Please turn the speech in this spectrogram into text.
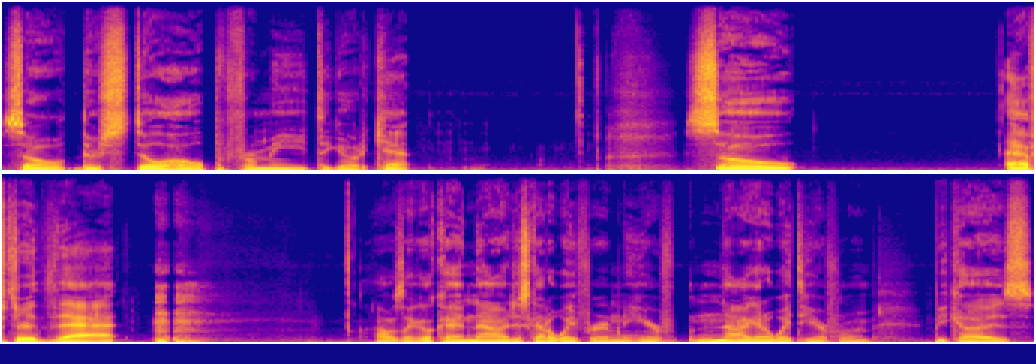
so there's still hope for me to go to Kent. So after that. I was like, okay, now I just gotta wait for him to hear. Now I gotta wait to hear from him because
